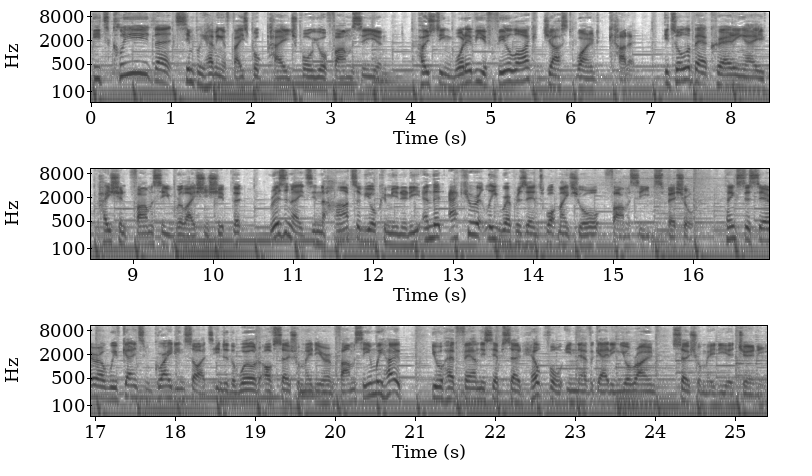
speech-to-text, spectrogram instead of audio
It's clear that simply having a Facebook page for your pharmacy and posting whatever you feel like just won't cut it. It's all about creating a patient pharmacy relationship that resonates in the hearts of your community and that accurately represents what makes your pharmacy special. Thanks to Sarah, we've gained some great insights into the world of social media and pharmacy, and we hope you will have found this episode helpful in navigating your own social media journey.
